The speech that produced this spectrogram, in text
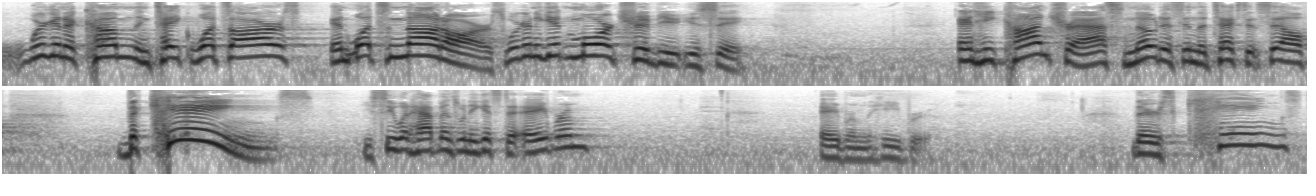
we're going to come and take what's ours and what's not ours. We're going to get more tribute, you see. And he contrasts, notice in the text itself, the kings. You see what happens when he gets to Abram? Abram the Hebrew. There's kings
